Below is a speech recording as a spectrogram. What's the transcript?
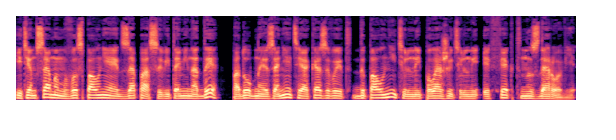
и тем самым восполняет запасы витамина D, Подобное занятие оказывает дополнительный положительный эффект на здоровье.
